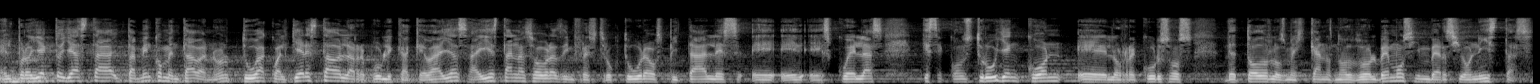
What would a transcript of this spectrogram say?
El proyecto ya está, también comentaba, ¿no? Tú a cualquier estado de la República que vayas, ahí están las obras de infraestructura, hospitales, eh, eh, escuelas, que se construyen con eh, los recursos de todos los mexicanos. Nos volvemos inversionistas,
